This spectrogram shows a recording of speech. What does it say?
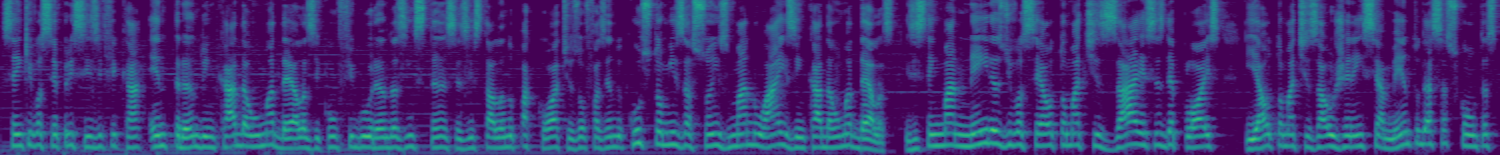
sem que você precise ficar entrando em cada uma delas e configurando as instâncias, instalando pacotes ou fazendo customizações manuais em cada uma delas. Existem maneiras de você automatizar esses deploys e automatizar o gerenciamento dessas contas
